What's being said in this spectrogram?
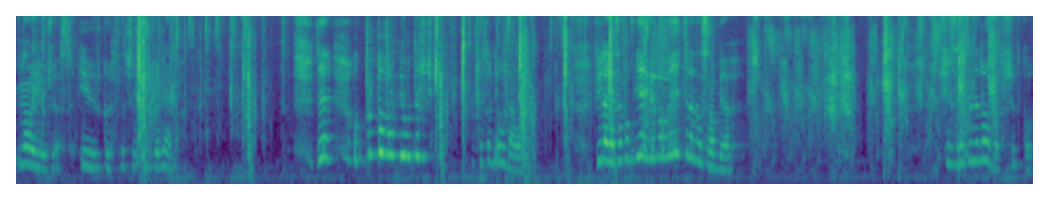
No i już jest. I już go, znaczy już go nie ma. Ty, on próbował mnie uderzyć. Mi się to nie udało. Chwila, ja zapomniałem, ja mam litrę na sobie. Muszę się zregenerować, szybko.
